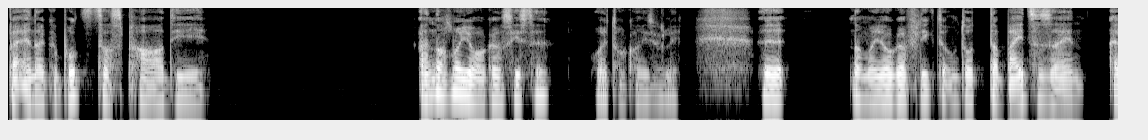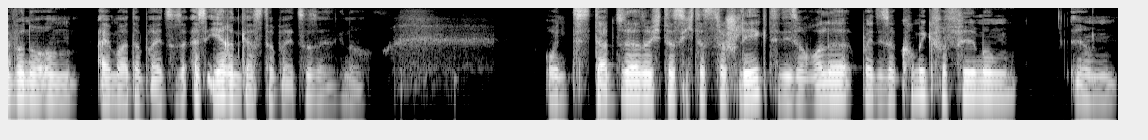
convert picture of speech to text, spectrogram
bei einer Geburtstagsparty an nach Mallorca, siehst du? War ich doch gar nicht so schlecht. Äh, nach Mallorca fliegt er, um dort dabei zu sein. Einfach nur um einmal dabei zu sein, als Ehrengast dabei zu sein, genau. Und dadurch, dass sich das zerschlägt, diese Rolle bei dieser Comic-Verfilmung, ähm,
